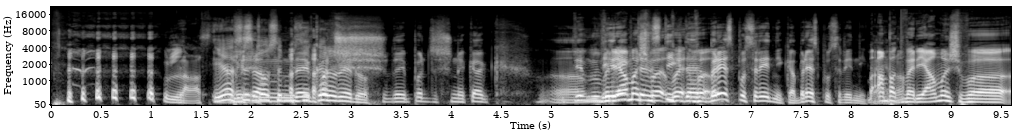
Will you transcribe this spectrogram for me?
Lastno. Ja, saj to se mi da zdi kar v pač- redu. Da je pač nekako. Um, verjameš v- stik, v- da je v- brez posrednika, brez posrednika. je, Ampak no. verjameš v, uh,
